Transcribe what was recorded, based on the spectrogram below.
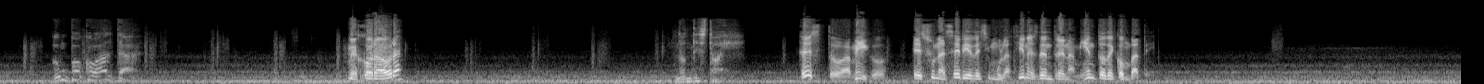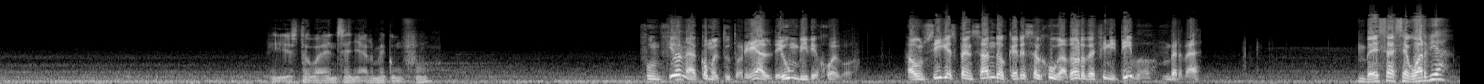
un poco alta. ¿Mejor ahora? ¿Dónde estoy? Esto, amigo, es una serie de simulaciones de entrenamiento de combate. ¿Y esto va a enseñarme kung fu? Funciona como el tutorial de un videojuego. Aún sigues pensando que eres el jugador definitivo, ¿verdad? ¿Ves a ese guardia?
